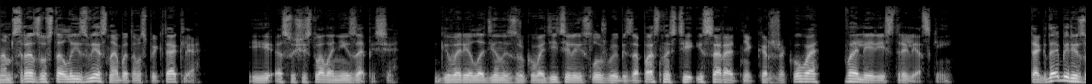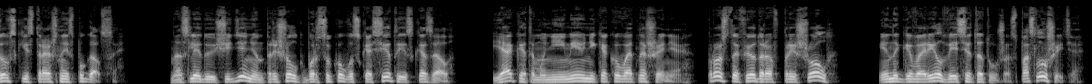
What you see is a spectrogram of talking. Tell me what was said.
Нам сразу стало известно об этом спектакле и о существовании записи. — говорил один из руководителей службы безопасности и соратник Коржакова Валерий Стрелецкий. Тогда Березовский страшно испугался. На следующий день он пришел к Барсукову с кассетой и сказал, «Я к этому не имею никакого отношения. Просто Федоров пришел и наговорил весь этот ужас. Послушайте».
